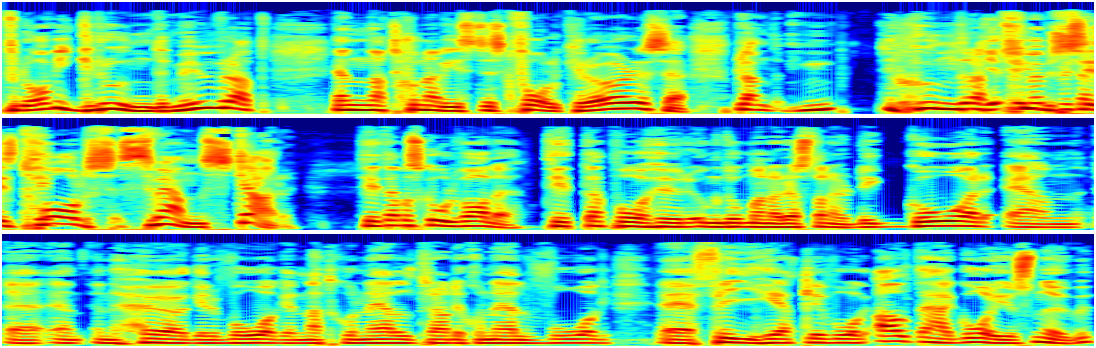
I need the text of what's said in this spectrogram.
För då har vi grundmurat en nationalistisk folkrörelse bland hundratusentals ja, svenskar. Titta på skolvalet. Titta på hur ungdomarna röstar nu. Det går en, eh, en, en högervåg, en nationell traditionell våg, eh, frihetlig våg. Allt det här går just nu. Mm.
